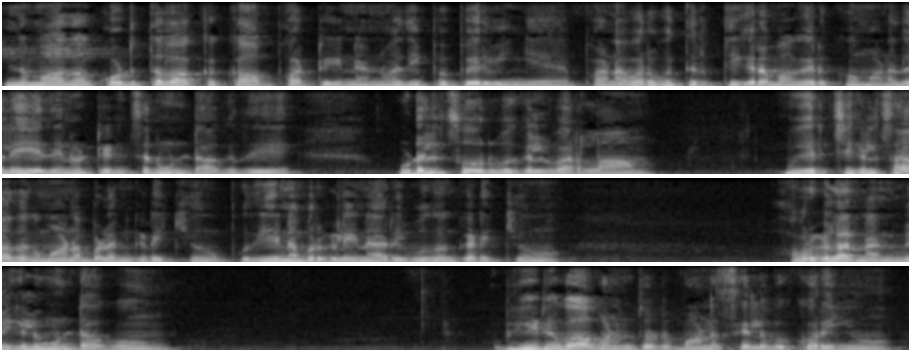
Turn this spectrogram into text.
இந்த மாதம் கொடுத்த வாக்கை காப்பாற்றி நன்மதிப்பு பெறுவீங்க. பணவரவு திருப்திகரமாக இருக்கும். மனதில் ஏதேனும் டென்ஷன் உண்டாகுது. உடல் சோர்வுகள் வரலாம். முயற்சிகள் சாதகமான பலன் கிடைக்கும். புதிய நபர்களின் அறிமுகம் கிடைக்கும். அவர்களால் நன்மைகளும் உண்டாகும். வீடு வாகனம் தொடர்பான செலவு குறையும்.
